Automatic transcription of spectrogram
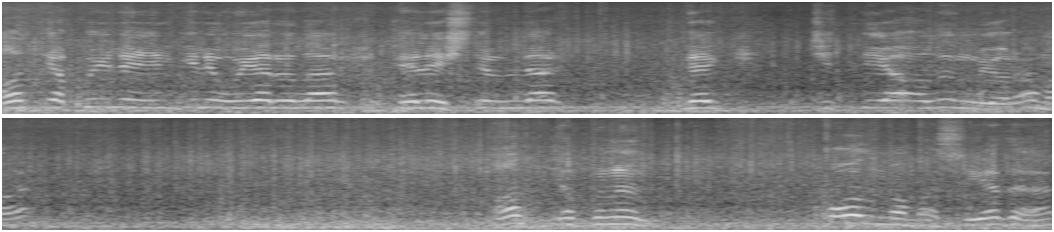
Altyapı ile ilgili uyarılar, eleştiriler pek ciddiye alınmıyor ama altyapının olmaması ya da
